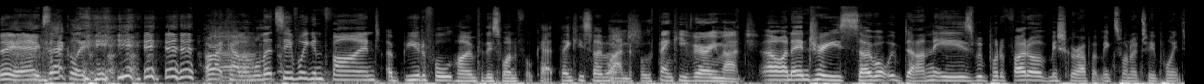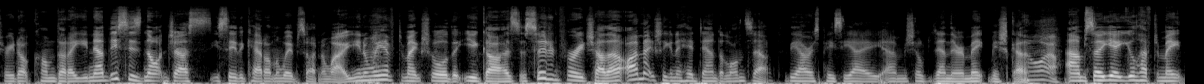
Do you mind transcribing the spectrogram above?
Yeah, exactly. All right, Carolyn. Well, let's see if we can find a beautiful home for this wonderful cat. Thank you so much. Wonderful. Thank you very much. Oh, and entries. So what we've done is we put a photo of Mishka up at mix102.3.com.au. Now, this is not just you see the cat on the website and away. You know, we have to make sure that you guys are suited for each other. I'm actually going to head down to Lonsdale to the RSPCA um, shelter down there and meet Mishka. Oh, wow. Um, so yeah, you'll have to meet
